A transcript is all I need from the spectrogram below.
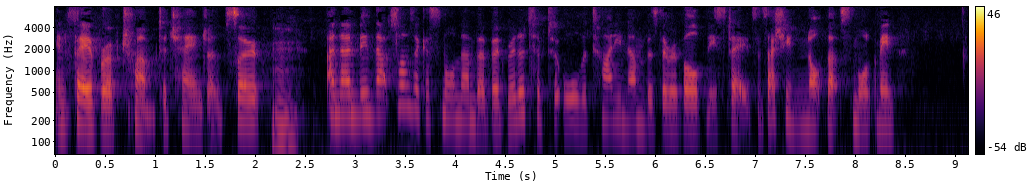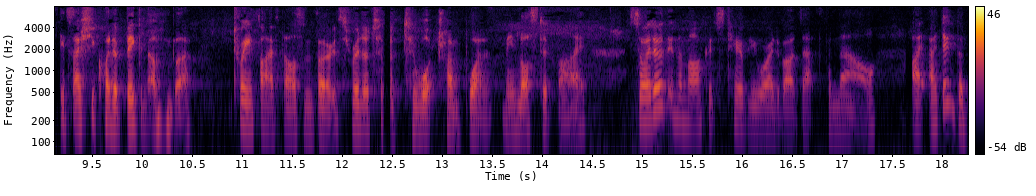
in favor of Trump to change it. So, mm. and I mean, that sounds like a small number, but relative to all the tiny numbers that are involved in these states, it's actually not that small. I mean, it's actually quite a big number, 25,000 votes relative to what Trump won, I mean, lost it by. So I don't think the market's terribly worried about that for now. I, I think the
